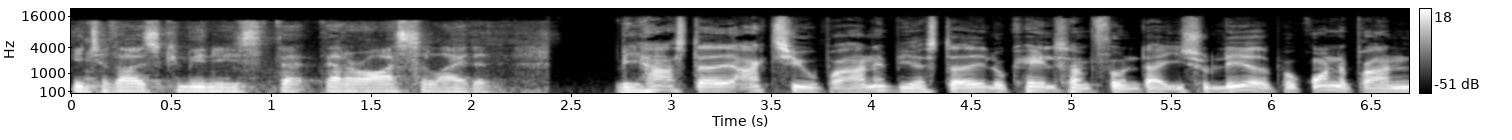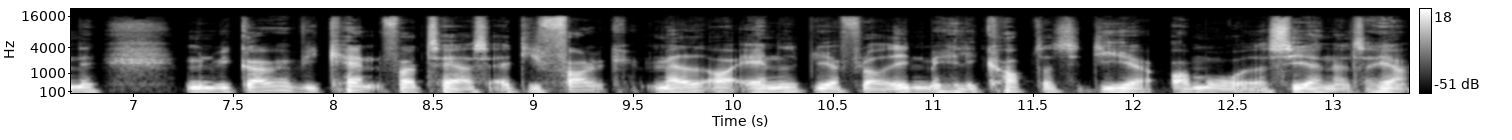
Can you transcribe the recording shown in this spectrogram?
into those communities that, that are isolated. Vi har stadig aktive brænde, vi har stadig lokalsamfund, der er isoleret på grund af brændene, men vi gør, hvad vi kan for at tage os af de folk, mad og andet bliver flået ind med helikopter til de her områder, siger han altså her.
